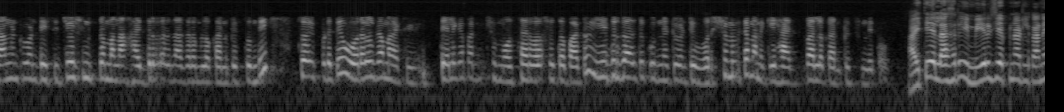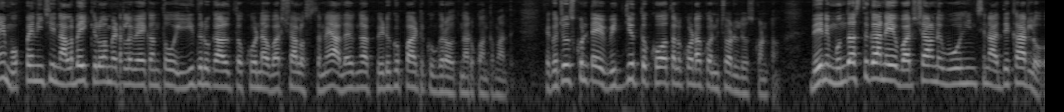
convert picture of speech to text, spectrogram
రానటువంటి సిచ్యువేషన్ కూడా మన హైదరాబాద్ నగరంలో కనిపిస్తుంది. సో ఇప్పుడైతే ఓవరాల్గా మనకి తేలికపాటి నుంచి మోస్తారు వర్షంతో పాటు ఈదురుగాలతో కూడినటువంటి వర్షం అయితే మనకి హైదరాబాద్లో కనిపిస్తుంది. అయితే లహరి మీరు చెప్పినట్లుగానే ముప్పై నుంచి నలభై కిలోమీటర్ల వేగంతో ఈదురుగాలతో కూడిన వర్షాలు వస్తున్నాయి. అదేవిధంగా పిడుగుపాటుకు గురవుతున్నారు కొంతమంది. ఇక చూసుకుంటే విద్యుత్ కోతలు కూడా కొన్ని చోట్ల చూసుకుంటాం. దీని ముందస్తుగానే వర్షాలను ఊహించిన అధికారులు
